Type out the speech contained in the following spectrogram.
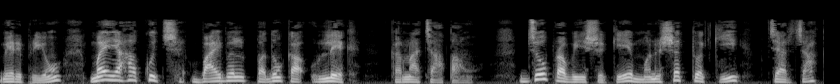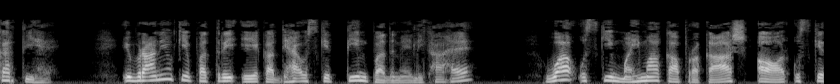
मेरे प्रियो, मैं यहाँ कुछ बाइबल पदों का उल्लेख करना चाहता हूँ, जो प्रभु यीशु के मनुष्यत्व की चर्चा करती है। इब्रानियों के पत्री एक अध्याय उसके तीन पद में लिखा है, वह उसकी महिमा का प्रकाश और उसके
